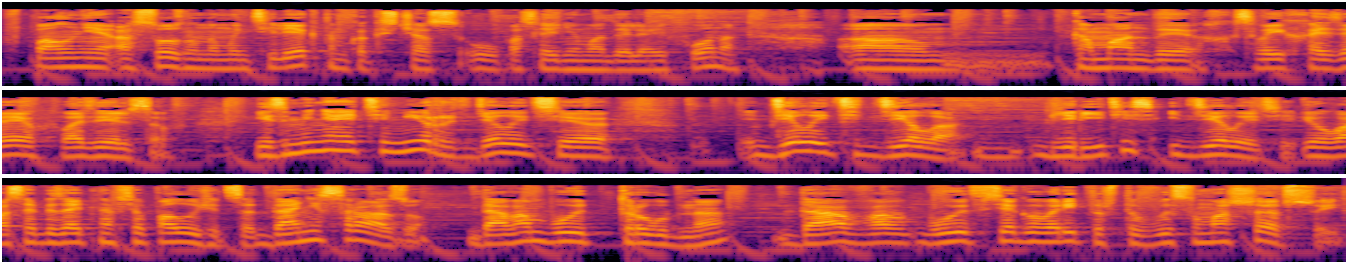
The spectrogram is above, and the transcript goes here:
вполне осознанным интеллектом, как сейчас у последней модели айфона, э, команды своих хозяев, владельцев. Изменяйте мир, делайте делайте дело, беритесь и делайте, и у вас обязательно все получится. Да, не сразу, да, вам будет трудно, да, вам будет все говорить то, что вы сумасшедший,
